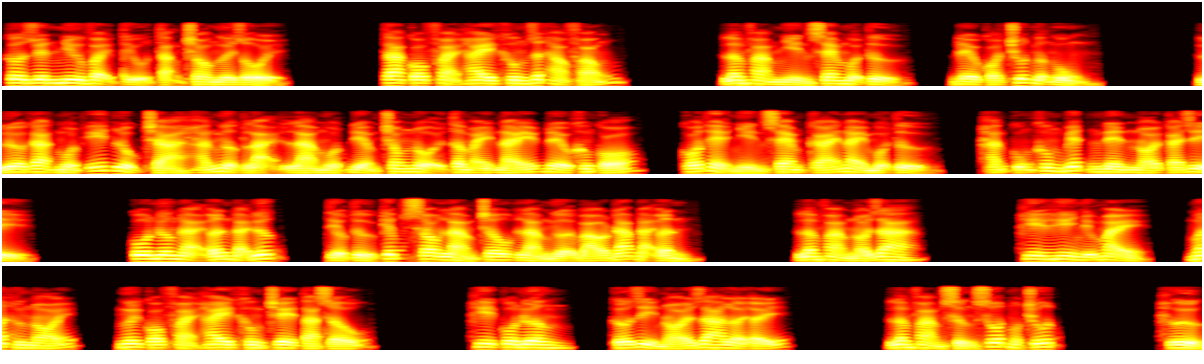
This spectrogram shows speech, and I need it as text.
cơ duyên như vậy tiểu tặng cho ngươi rồi. Ta có phải hay không rất hào phóng? Lâm phàm nhìn xem mọi tử, đều có chút ngượng ngùng. Lừa gạt một ít lục trà hắn ngược lại là một điểm trong nội tâm ấy nấy đều không có có thể nhìn xem cái này mọi tử hắn cũng không biết nên nói cái gì. Cô nương đại ân đại đức, tiểu tử kiếp sau làm châu làm ngựa báo đáp đại ân. Lâm phàm nói ra. Hi hi nhữ mày, mất hứng nói, ngươi có phải hay không chê ta xấu? Khi cô đương cớ gì nói ra lời ấy? Lâm phàm sửng sốt một chút. Ừ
